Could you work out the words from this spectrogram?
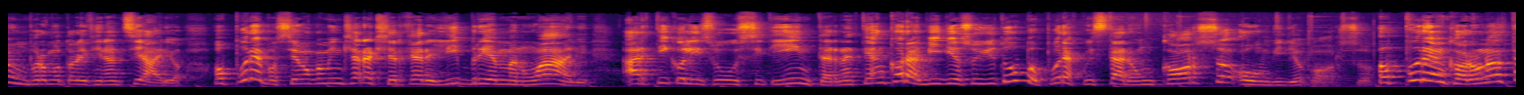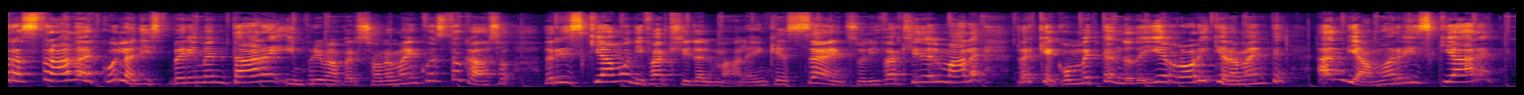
un promotore finanziario, oppure possiamo cominciare a cercare libri e manuali, articoli su siti internet e ancora video su YouTube, oppure acquistare un corso o un videocorso. Oppure ancora un'altra strada è quella di sperimentare in prima persona, ma in questo caso rischiamo di farci del male. In che senso di farci del male? Perché commettendo degli errori chiaramente andiamo a rischiare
